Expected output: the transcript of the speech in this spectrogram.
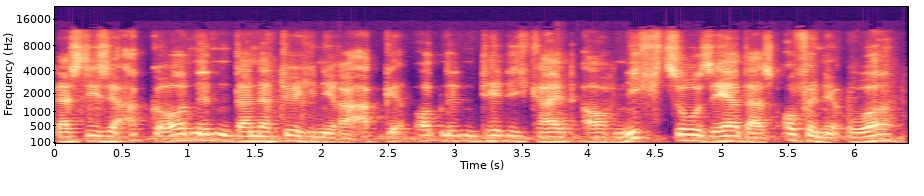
dass diese Abgeordneten dann natürlich in ihrer Abgeordnetentätigkeit auch nicht so sehr das offene Ohr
